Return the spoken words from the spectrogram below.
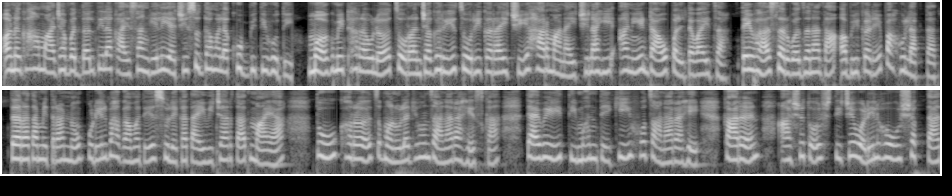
अनघा माझ्याबद्दल तिला काय सांगेल याची सुद्धा मला खूप भीती होती. मग मी ठरवलं चोरांच्या घरी चोरी करायची हार मानायची नाही आणि डाव पलटवायचा. तेव्हा सर्वजण आता अभिकडे पाहू लागतात. तर आता मित्रांनो पुढील भागामध्ये सुलेखा ताई विचारतात माया तू खरंच मनूला घेऊन जाणार आहेस का? त्यावेळी ती म्हणते की हो जाणार आहे. कारण आशुतोष तिचे वडील होऊ शकतात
